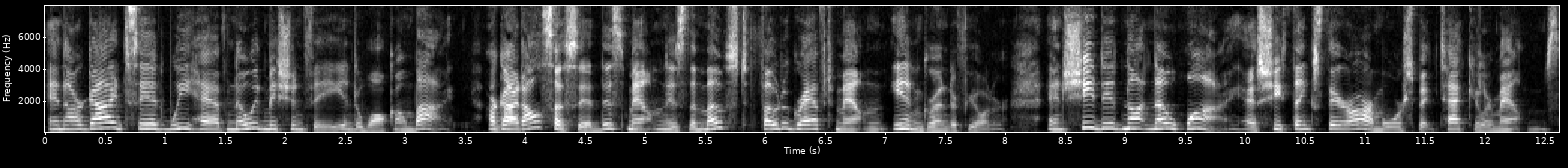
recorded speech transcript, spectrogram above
and our guide said we have no admission fee and to walk on by. Our guide also said this mountain is the most photographed mountain in Grundarfjordur, and she did not know why, as she thinks there are more spectacular mountains.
